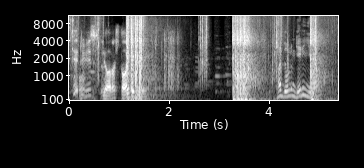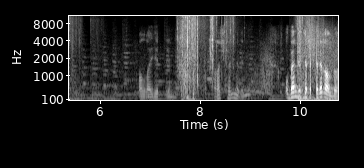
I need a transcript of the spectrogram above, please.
Terbiyesiz. Bir araç daha geliyor. Hadi oğlum gelin ya. Vallahi gelin. Araç gelmedi mi? O bence tepede kaldı.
